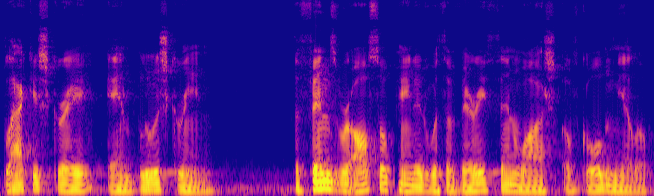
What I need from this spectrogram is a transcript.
blackish gray, and bluish green. The fins were also painted with a very thin wash of golden yellow.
